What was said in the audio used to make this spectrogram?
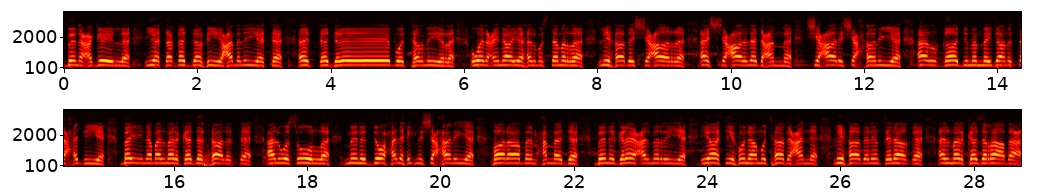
بن عقيل يتقدم في عملية التدريب والتضمير والعناية المستمرة لهذا الشعار. الشعار الأدعم شعار الشحانية القادم من ميدان التحدي بينما المركز الثالث. الوصول من الدوحة لهجن الشحانية. فارا بن محمد بن قريع المري ياتي هنا متابعا لهذا الانطلاق المركز الرابع.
